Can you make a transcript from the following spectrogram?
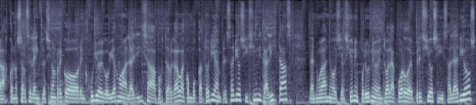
Tras conocerse la inflación récord en julio, el gobierno analiza postergar la convocatoria a empresarios y sindicalistas, las nuevas negociaciones por un eventual acuerdo de precios y salarios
